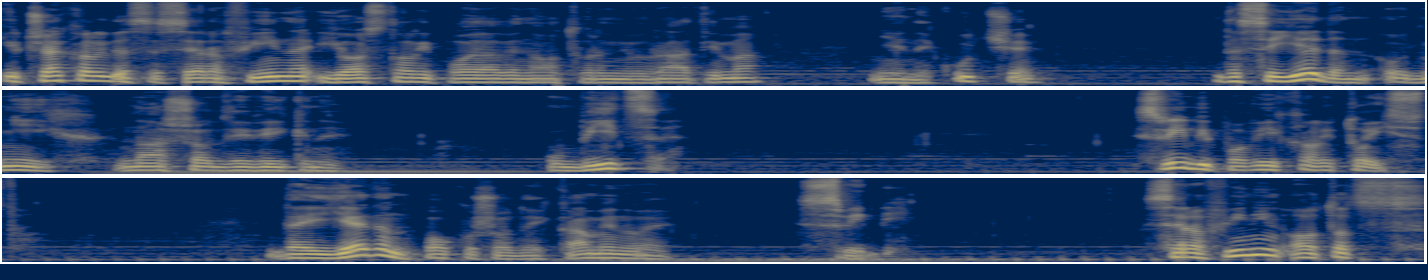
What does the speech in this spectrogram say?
i čekali da se Serafina i ostali pojave na otvorenim vratima njene kuće, da se jedan od njih našao da vikne ubice, svi bi povikali to isto. Da je jedan pokušao da ih kamenuje, svi bi. Serafinin otac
